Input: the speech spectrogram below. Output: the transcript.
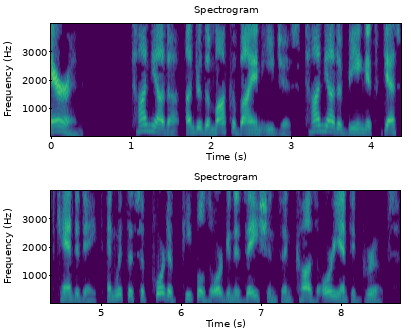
Aaron Tañada, under the Makabayan aegis Tañada being its guest candidate, and with the support of people's organizations and cause-oriented groups.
